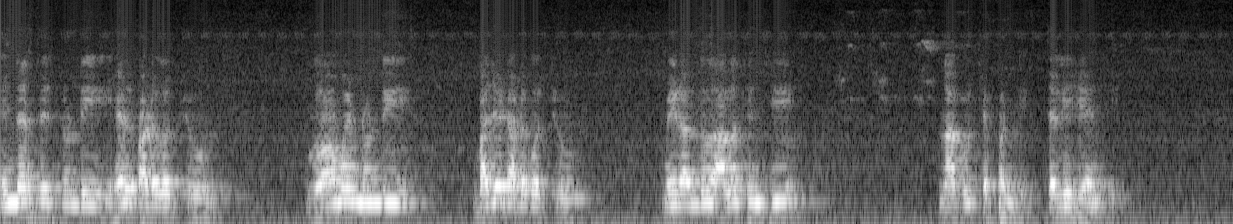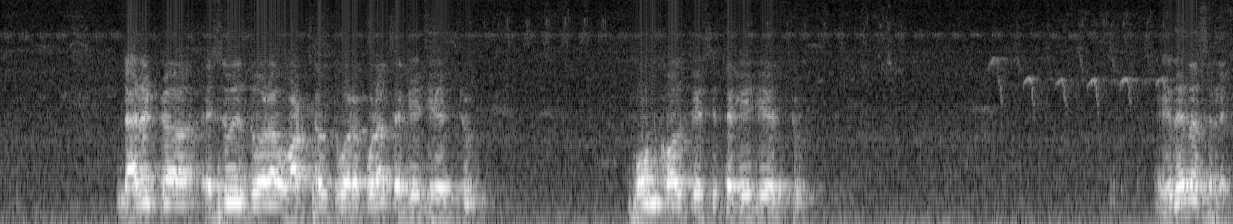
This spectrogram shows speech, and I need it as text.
ఇండస్ట్రీస్ నుండి హెల్ప్ అడగచ్చు గవర్నమెంట్ నుండి బడ్జెట్ అడగచ్చు మీరందరూ ఆలోచించి నాకు చెప్పండి తెలియజేయండి. డైరెక్ట్గా ఎస్ఎంఎస్ ద్వారా వాట్సాప్ ద్వారా కూడా తెలియజేయచ్చు. ఫోన్ కాల్ చేసి తెలియజేయచ్చు. ఏదైనా సరే.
